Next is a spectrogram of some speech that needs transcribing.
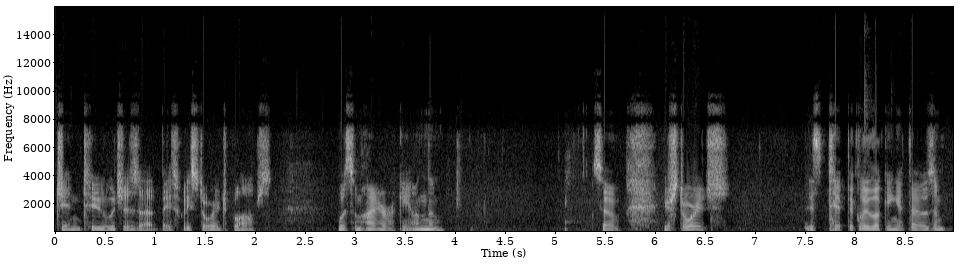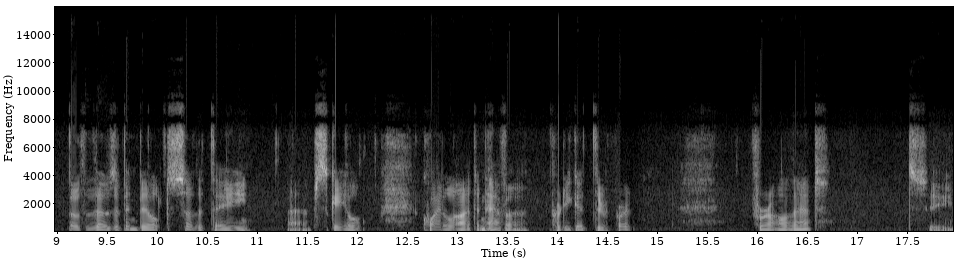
Gen 2, which is uh, basically storage blobs with some hierarchy on them. So your storage is typically looking at those, and both of those have been built so that they uh, scale quite a lot and have a pretty good throughput for all that. Let's see.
